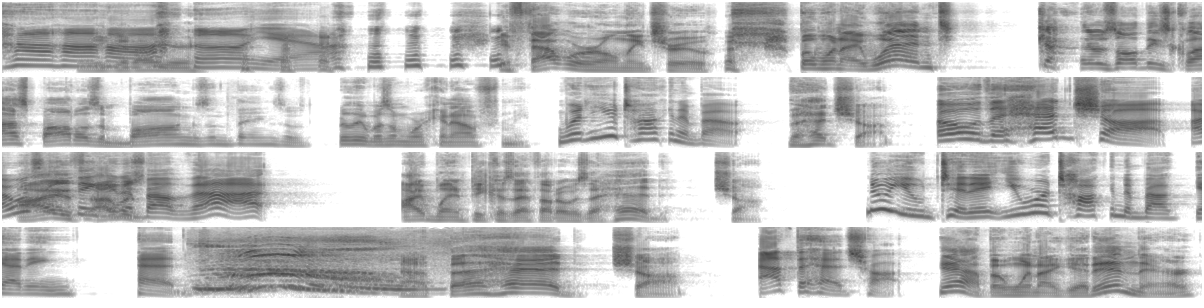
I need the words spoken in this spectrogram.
Ha ha Where you get all ha. your- ha, yeah. if that were only true. But when I went, God, there was all these glass bottles and bongs and things. It really wasn't working out for me. what are you talking about? The head shop. Oh, the head shop. I wasn't I- I thinking was- about that. I went because I thought it was a head shop. No, you didn't. You were talking about getting head At the head shop. at the head shop. Yeah, but when I get in there,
